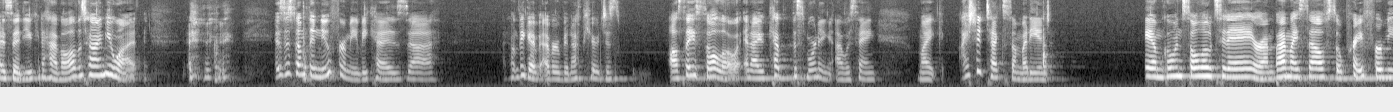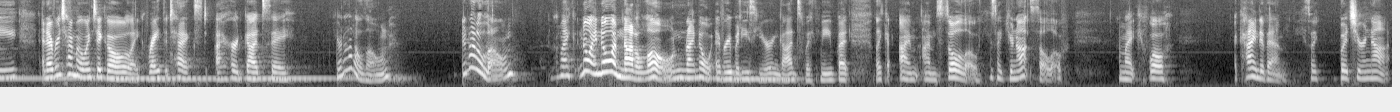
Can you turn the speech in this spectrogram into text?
I said, You can have all the time you want. this is something new for me because uh, I don't think I've ever been up here just, I'll say solo. And I kept this morning, I was saying, Mike, I should text somebody and hey, I'm going solo today, or I'm by myself, so pray for me. And every time I went to go, like, write the text, I heard God say, You're not alone. You're not alone. I'm like, no, I know I'm not alone. I know everybody's here and God's with me, but like I'm I'm solo. He's like, You're not solo. I'm like, Well, I kind of am. He's like, But you're not.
